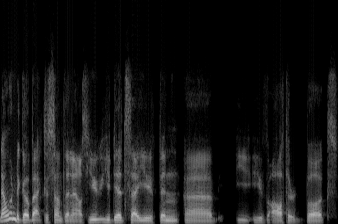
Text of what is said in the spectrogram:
now I wanted to go back to something else. You you did say you've been uh, you, have authored books.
